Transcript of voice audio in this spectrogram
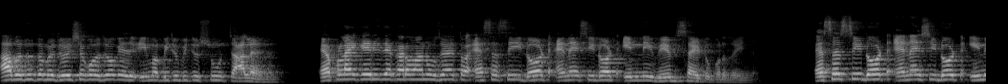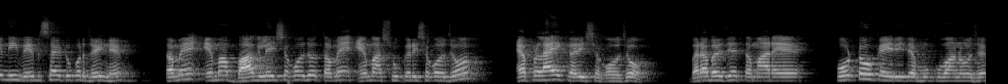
આ બધું તમે જોઈ શકો છો કે એમાં બીજું બીજું શું ચાલે છે. એપ્લાય કઈ રીતે કરવાનું છે? તો એસએસસી ડોટ એનઆઈસી ડોટ ઇનની વેબસાઇટ ઉપર જઈને. એસએસસી ડોટ એનઆઈસી ડોટ ઇનની વેબસાઇટ ઉપર જઈને તમે એમાં ભાગ લઈ શકો છો, તમે એમાં શું કરી શકો છો? એપ્લાય કરી શકો છો. બરાબર છે? તમારે ફોટો કઈ રીતે મૂકવાનો છે?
